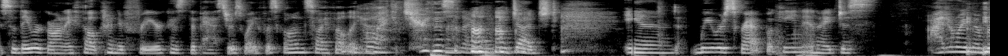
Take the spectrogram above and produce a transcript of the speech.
so they were gone. I felt kind of freer because the pastor's wife was gone. So I felt like, Yeah. oh, I can share this and I won't be judged. And we were scrapbooking, and I just, I don't remember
